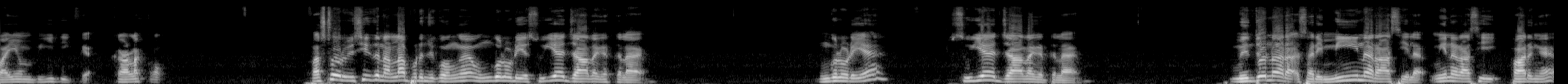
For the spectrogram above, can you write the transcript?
பயம் பீதி கலக்கும். கலக்கம் ஒரு விஷயத்தை நல்லா புரிஞ்சுக்கோங்க. உங்களுடைய சுய ஜாதகத்தில் உங்களுடைய சுய ஜாதகத்தில் மிதுன சாரி மீன ராசியில் மீன ராசி பாருங்கள்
